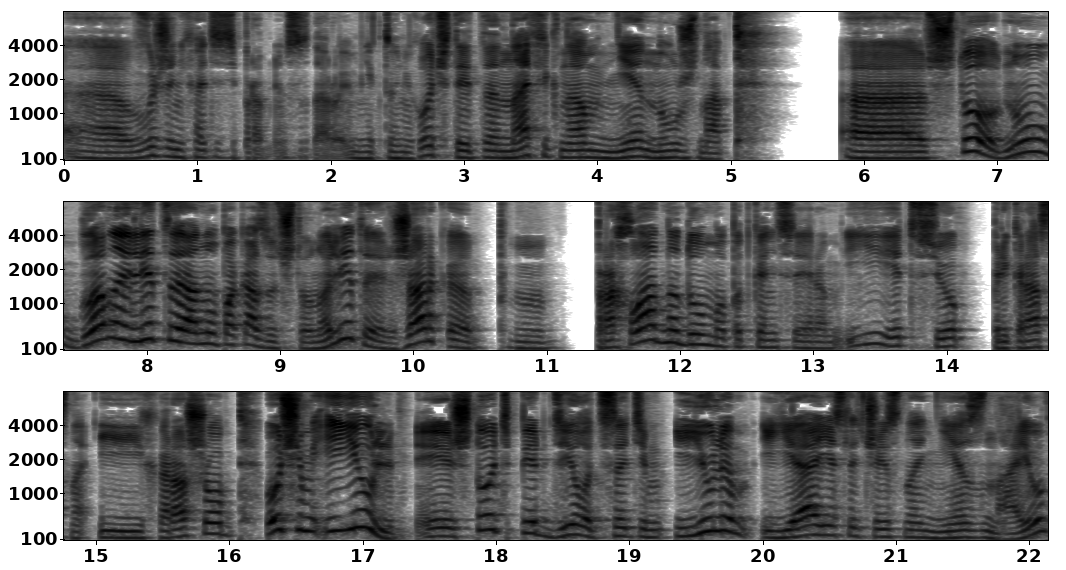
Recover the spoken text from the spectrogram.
Э, вы же не хотите проблем со здоровьем, никто не хочет, и это нафиг нам не нужно. Э, что? Ну, главное, лето, оно показывает, что оно лето, жарко, прохладно дома под кондиционером, и это все прекрасно и хорошо. В общем, июль. И что теперь делать с этим июлем, я, если честно, не знаю.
